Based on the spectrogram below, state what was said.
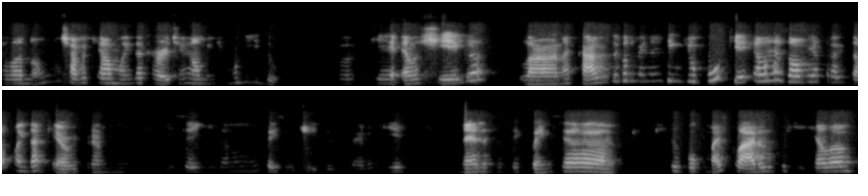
ela não achava que a mãe da Carrie tinha realmente morrido. Porque ela chega lá na casa, só que eu também não entendi o porquê que ela resolve ir atrás da mãe da Carrie. Pra mim, isso ainda não fez sentido. Espero que né, nessa sequência fique um pouco mais claro do porquê que ela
